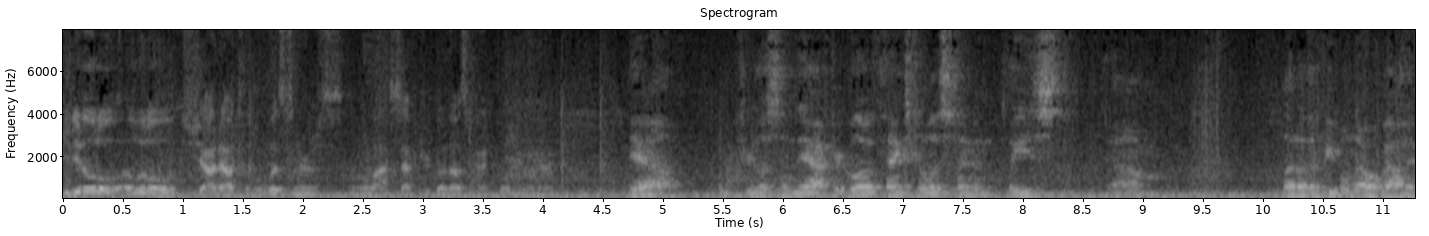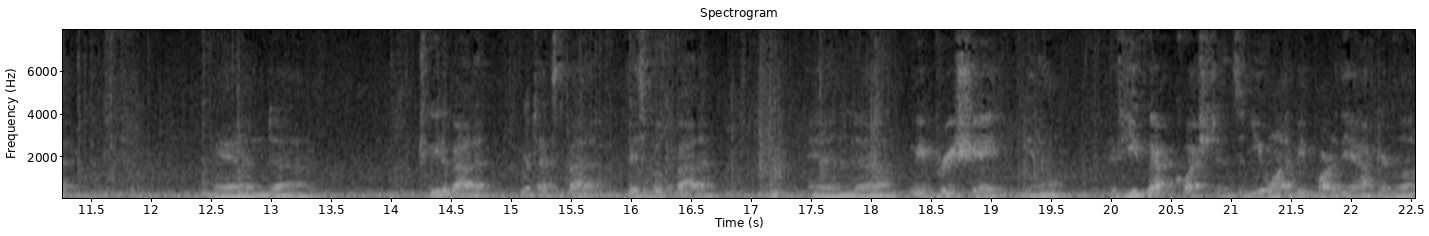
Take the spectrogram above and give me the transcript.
You did a little a little shout out to the listeners on the last Afterglow. That was kind of cool. Do you want to? Yeah. If you're listening to the Afterglow, thanks for listening, and please um, let other people know about it, and uh, tweet about it, Yep. text about it, Facebook about it, and uh, we appreciate you know if you've got questions and you want to be part of the Afterglow,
